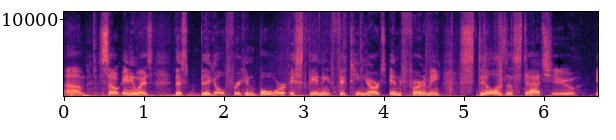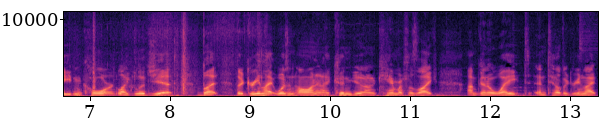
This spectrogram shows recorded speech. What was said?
Um, so, anyways, this big old freaking boar is standing 15 yards in front of me, still as a statue, eating corn, like legit. But the green light wasn't on, and I couldn't get it on camera. So I was like, I'm gonna wait until the green light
